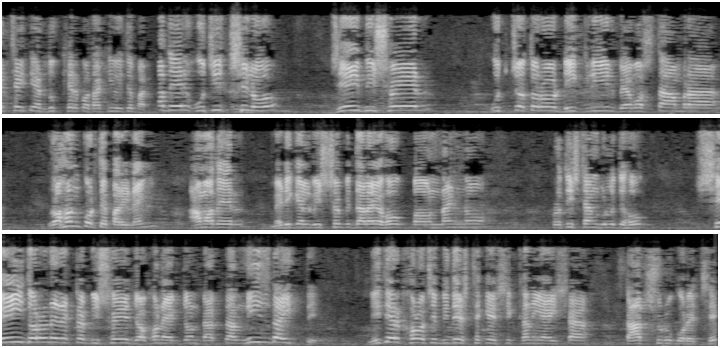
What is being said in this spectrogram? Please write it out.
এর চাইতে আর দুঃখের কথা কি হইতে পারে? তাদের উচিত ছিল যেই বিষয়ের উচ্চতর ডিগ্রির ব্যবস্থা আমরা গ্রহণ করতে পারি নাই আমাদের মেডিকেল বিশ্ববিদ্যালয়ে হোক বা অন্যান্য প্রতিষ্ঠানগুলোতে হোক, সেই ধরনের একটা বিষয়ে যখন একজন ডাক্তার নিজ দায়িত্বে, নিজের খরচে বিদেশ থেকে শিক্ষা নিয়ে আইসা কাজ শুরু করেছে,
